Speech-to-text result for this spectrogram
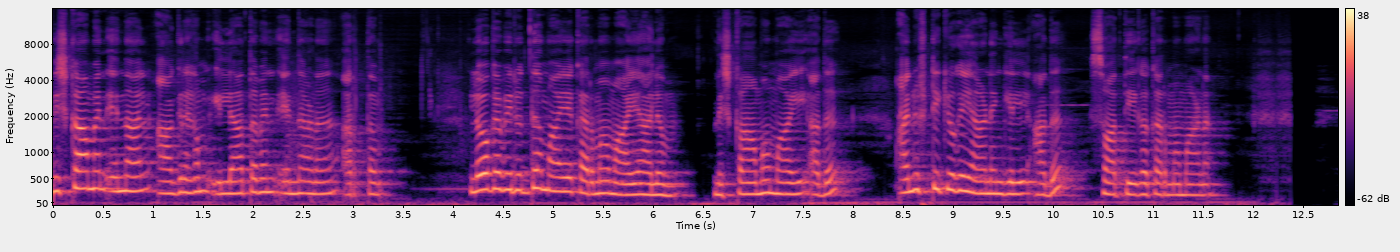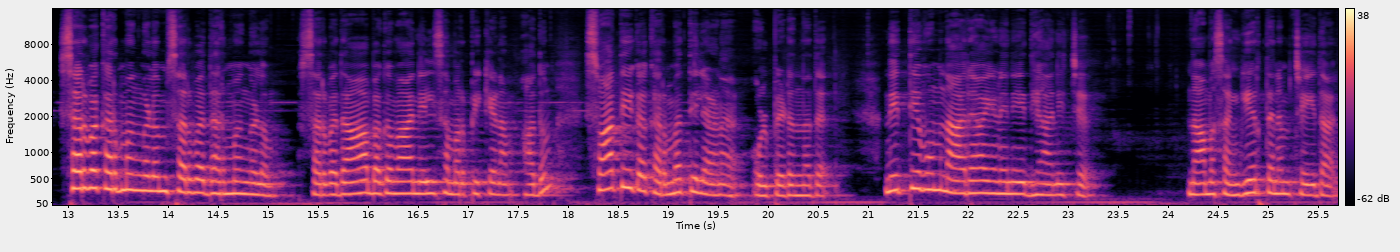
നിഷ്കാമൻ എന്നാൽ ആഗ്രഹം ഇല്ലാത്തവൻ എന്നാണ് അർത്ഥം. ലോകവിരുദ്ധമായ കർമ്മമായാലും നിഷ്കാമമായി അത് അനുഷ്ഠിക്കുകയാണെങ്കിൽ അത് സ്വാത്വിക കർമ്മമാണ്. സർവകർമ്മങ്ങളും സർവധർമ്മങ്ങളും സർവദാ ഭഗവാനിൽ സമർപ്പിക്കണം. അതും സ്വാത്വിക കർമ്മത്തിലാണ് ഉൾപ്പെടുന്നത്. നിത്യവും നാരായണനെ ധ്യാനിച്ച് നാമസങ്കീർത്തനം ചെയ്താൽ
